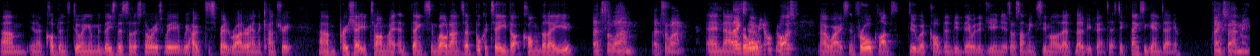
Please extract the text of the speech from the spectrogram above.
um, you know Cobden's doing, and these are the sort of stories we we hope to spread right around the country. Um, appreciate your time, mate, and thanks and well done. So bookert.com.au That's the one. That's the one. and uh, Thanks for for all, having me on, guys. no worries, and for all clubs, do what Cobden did there with the juniors or something similar. That that'd be fantastic. Thanks again, Daniel. Thanks for having me.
